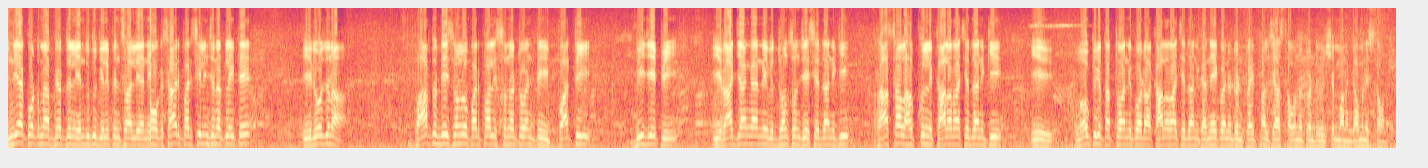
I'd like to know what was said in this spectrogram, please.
ఇండియా కూటమి అభ్యర్థులను ఎందుకు గెలిపించాలి అని ఒకసారి పరిశీలించినట్లయితే ఈ రోజున భారతదేశంలో పరిపాలిస్తున్నటువంటి పార్టీ బీజేపీ ఈ రాజ్యాంగాన్ని విధ్వంసం చేసేదానికి రాష్ట్రాల హక్కుల్ని కాలరాచేదానికి ఈ లౌకిక తత్వాన్ని కూడా కాలరాచేదానికి అనేకమైనటువంటి ప్రయత్నాలు చేస్తూ ఉన్నటువంటి విషయం మనం గమనిస్తూ ఉన్నాం.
